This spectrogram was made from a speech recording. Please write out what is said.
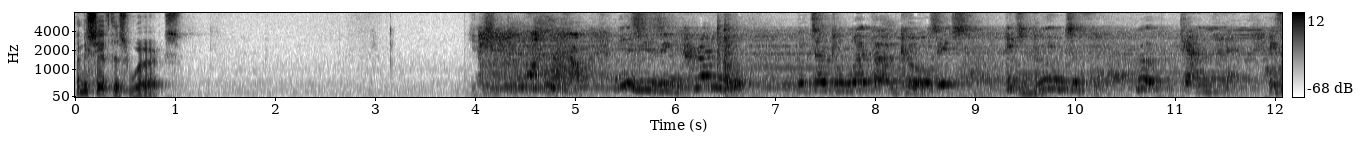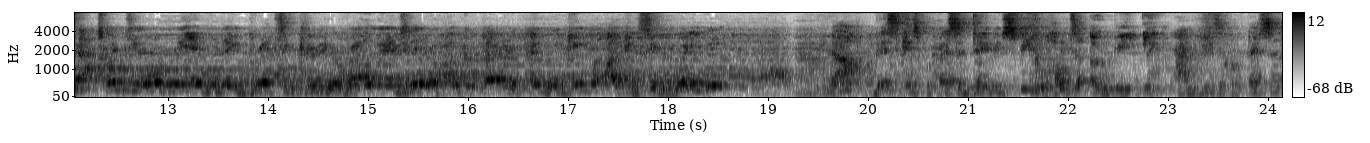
let me see if this works. Yes. Wow, this is incredible. The total wipeout course. It's it's beautiful. Look down there. Is that 20 ordinary everyday Brits, including a railway engineer, a poker player, and a penguin keeper I can see waving? Now, this is Professor David Spiegelhalter, OBE, and he's a professor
